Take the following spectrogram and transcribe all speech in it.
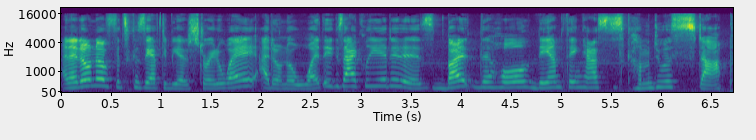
And I don't know if it's because they have to be at a straightaway. I don't know what exactly it is, but the whole damn thing has to come to a stop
